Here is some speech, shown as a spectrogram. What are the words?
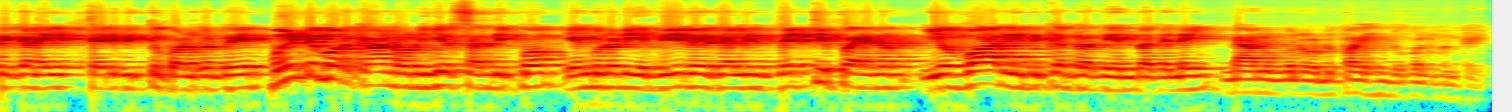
நன்றிகளை தெரிவித்துக் கொள்கின்றேன். மீண்டும் ஒரு காணொலியில் சந்திப்போம். எங்களுடைய வீரர்களின் வெற்றி பயணம் எவ்வாறு இருக்கின்றது என்பதனை நான் உங்களோடு பகிர்ந்து கொள்கின்றேன்.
